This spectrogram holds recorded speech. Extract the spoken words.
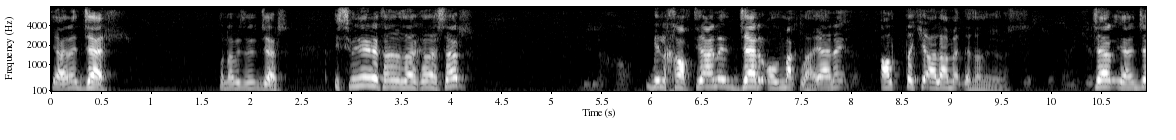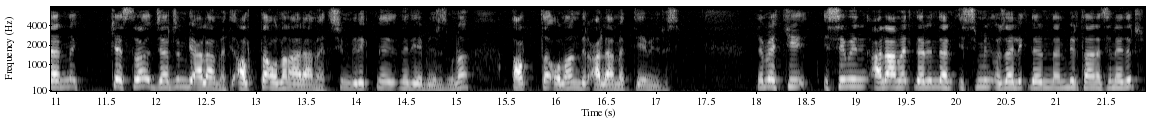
Yani cer. Buna biz cer. İsmi neyle tanırız arkadaşlar? Bil haft. Yani cer olmakla. Yani alttaki alametle tanıyoruz. Cer yani cer ne? Kesra cercin bir alameti. Altta olan alamet. Şimdilik ne, ne diyebiliriz buna? Altta olan bir alamet diyebiliriz. Demek ki ismin alametlerinden, ismin özelliklerinden bir tanesi nedir?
